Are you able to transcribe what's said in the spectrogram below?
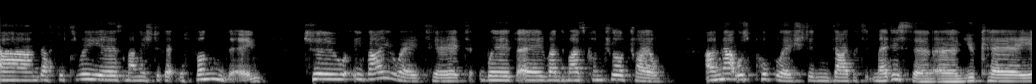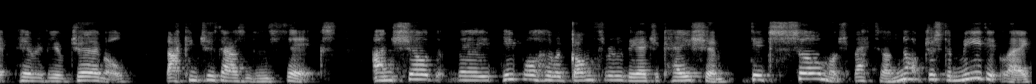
and after three years managed to get the funding to evaluate it with a randomized control trial. And that was published in Diabetic Medicine, a UK peer reviewed journal, back in 2006, and showed that the people who had gone through the education did so much better, not just immediately,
